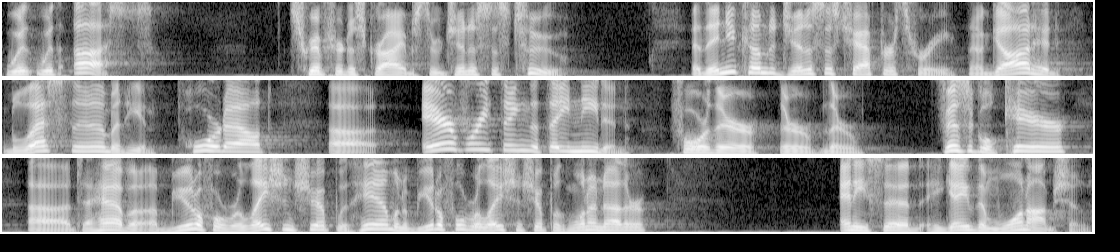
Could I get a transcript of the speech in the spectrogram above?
with, with us. Scripture describes through Genesis 2 and then you come to Genesis chapter 3. Now, God had blessed them and He had poured out uh, everything that they needed for their, their, their physical care, uh, to have a, a beautiful relationship with Him and a beautiful relationship with one another. And He said, He gave them one option,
